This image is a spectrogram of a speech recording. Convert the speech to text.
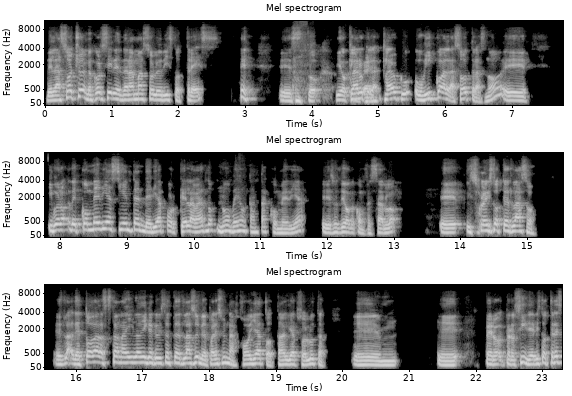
De las ocho de mejor serie de drama, solo he visto tres. Esto, digo, claro, que claro que ubico a las otras, ¿no? Eh, y bueno, de comedia sí entendería por qué, la verdad no, no veo tanta comedia, eso tengo que confesarlo, eh, y solo he visto Ted Lasso. Es la, de todas las que están ahí, la única que he visto es Ted Lasso y me parece una joya total y absoluta. Em, eh, pero, pero sí, he visto tres,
